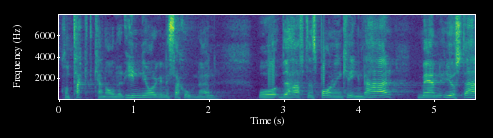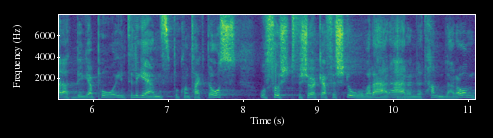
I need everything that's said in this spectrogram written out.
kontaktkanaler in i organisationen. Och vi har haft en spaning kring det här. Men just det här att bygga på intelligens på Kontakta oss och först försöka förstå vad det här ärendet handlar om.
